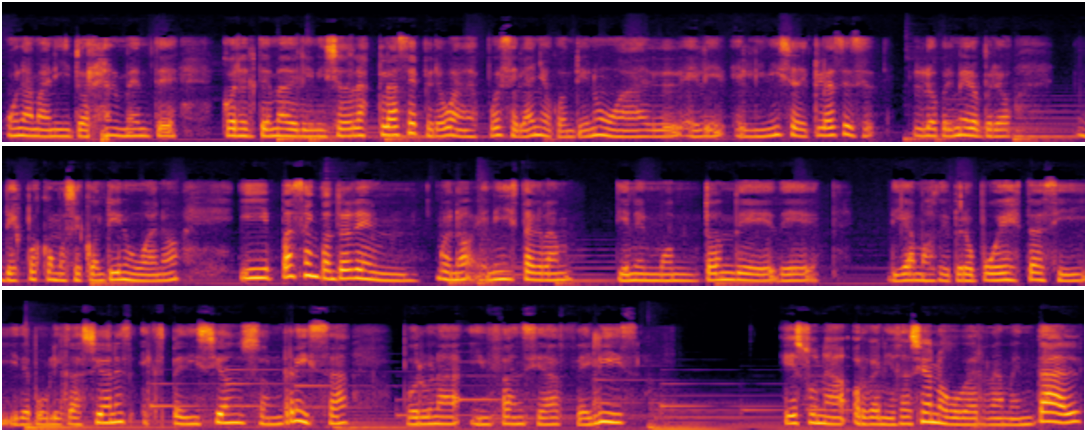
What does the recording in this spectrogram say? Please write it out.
una manito realmente con el tema del inicio de las clases, pero bueno, después el año continúa, el, inicio de clases lo primero, pero después cómo se continúa, ¿no? Y vas a encontrar en, bueno, en Instagram, tienen un montón de, digamos, de propuestas y, de publicaciones, Expedición Sonrisa por una infancia feliz, es una organización no gubernamental,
